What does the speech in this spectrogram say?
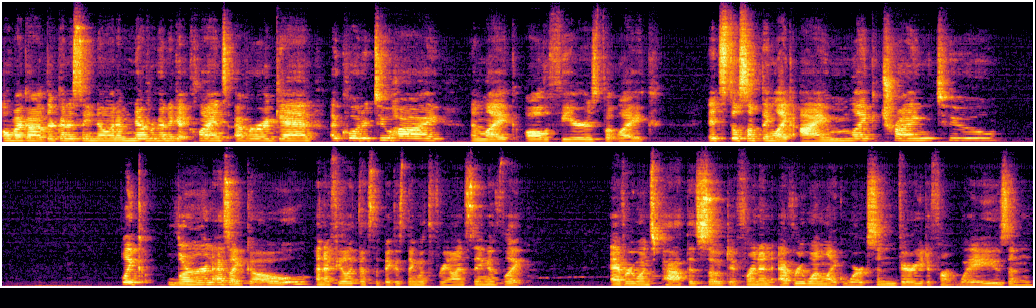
oh my God, they're going to say no and I'm never going to get clients ever again. I quoted too high and like all the fears, but like it's still something like I'm like trying to like learn as I go. And I feel like that's the biggest thing with freelancing is like everyone's path is so different and everyone like works in very different ways and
